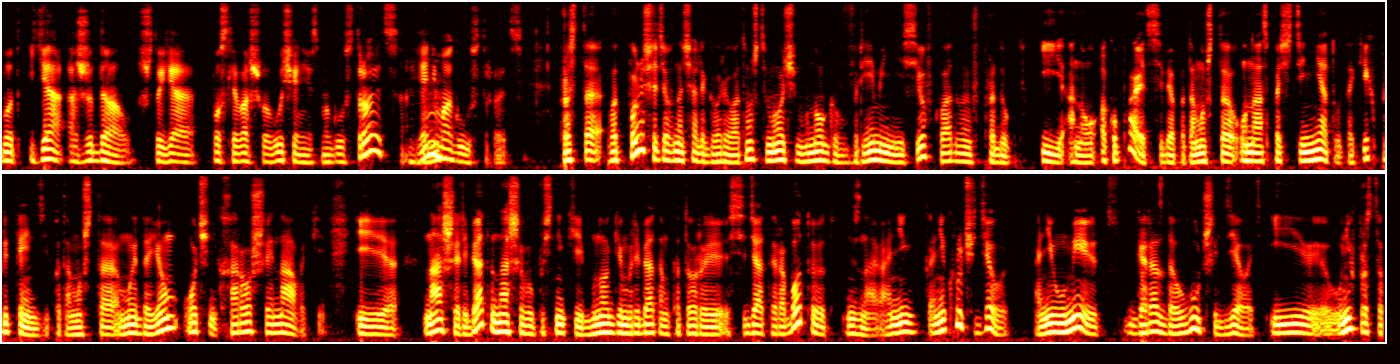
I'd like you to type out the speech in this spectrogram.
вот я ожидал, что я после вашего обучения смогу устроиться, а я не могу устроиться. Просто вот помнишь, я тебе вначале говорил о том, что мы очень много времени и сил вкладываем в продукт, и оно окупает себя, потому что у нас почти нету таких претензий, потому что мы даем очень хорошие навыки. И наши ребята, наши выпускники, многим ребятам, которые сидят и работают, не знаю, они, они круче делают. Они умеют гораздо лучше делать. И у них просто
